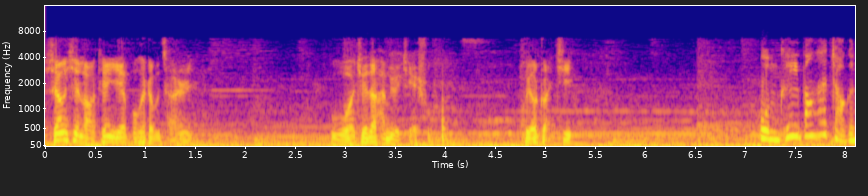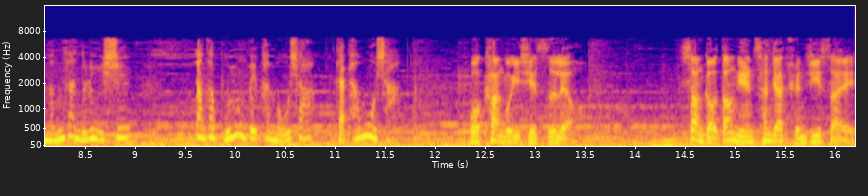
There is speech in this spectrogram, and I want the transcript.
相信老天爷不会这么残忍。我觉得还没有结束，会有转机。我们可以帮他找个能干的律师，让他不用被判谋杀，改判误杀。我看过一些资料，丧狗当年参加拳击赛，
